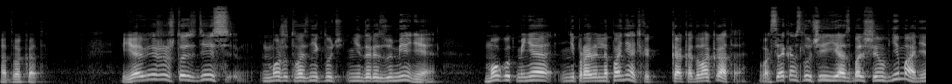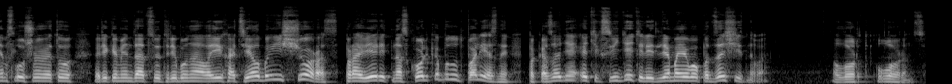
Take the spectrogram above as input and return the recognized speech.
Адвокат. Я вижу, что здесь может возникнуть недоразумение. Могут меня неправильно понять, как, как адвоката. Во всяком случае, я с большим вниманием слушаю эту рекомендацию трибунала и хотел бы еще раз проверить, насколько будут полезны показания этих свидетелей для моего подзащитного. Лорд Лоренс.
